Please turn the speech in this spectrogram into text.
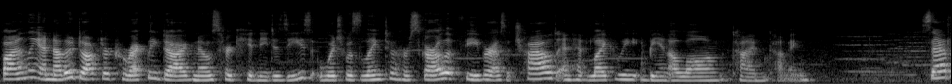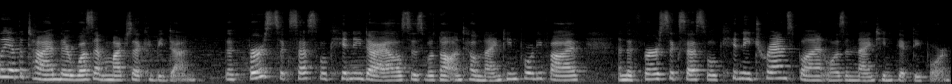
Finally, another doctor correctly diagnosed her kidney disease, which was linked to her scarlet fever as a child and had likely been a long time coming. Sadly, at the time, there wasn't much that could be done. The first successful kidney dialysis was not until 1945, and the first successful kidney transplant was in 1954.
